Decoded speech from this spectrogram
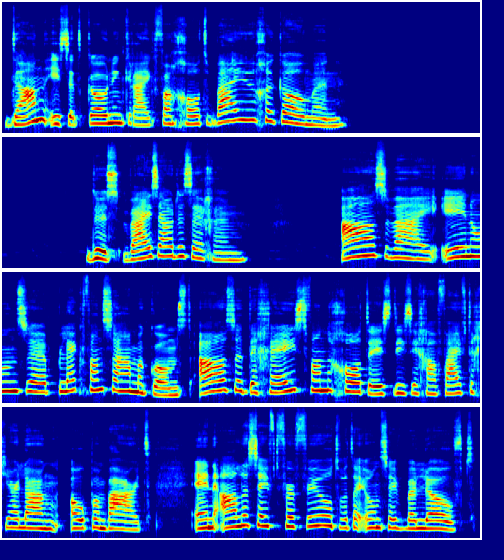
dan is het koninkrijk van God bij u gekomen. Dus wij zouden zeggen: als wij in onze plek van samenkomst, als het de geest van God is die zich al 50 jaar lang openbaart en alles heeft vervuld wat hij ons heeft beloofd.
